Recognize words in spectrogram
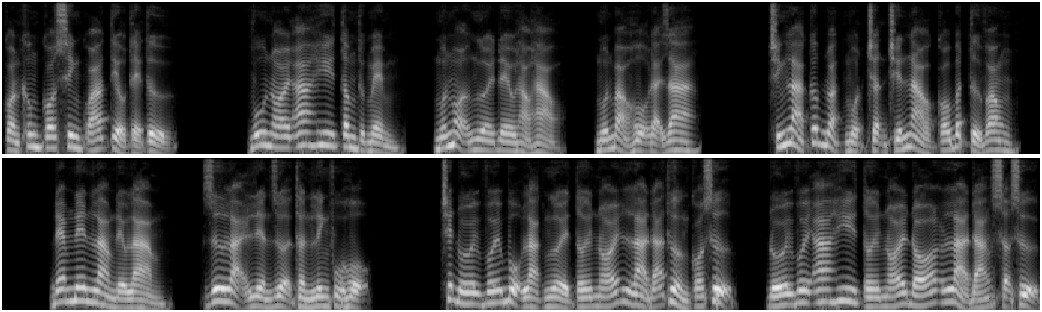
còn không có sinh quá tiểu thể tử. Vũ nói A-hi tâm thực mềm, muốn mọi người đều hảo hảo, muốn bảo hộ đại gia. Chính là cướp đoạt một trận chiến nào có bất tử vong. Đem nên làm đều làm, dư lại liền dựa thần linh phù hộ. Chết đối với bộ lạc người tới nói là đã thường có sự, đối với A-hi tới nói đó là đáng sợ sự.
